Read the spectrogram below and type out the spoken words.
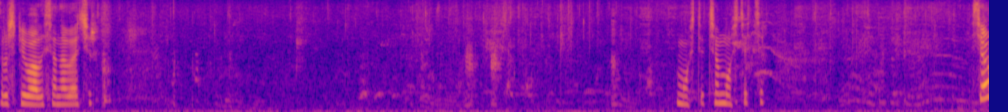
Розпівалися на вечір. Мостяться, мостяться. Все?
